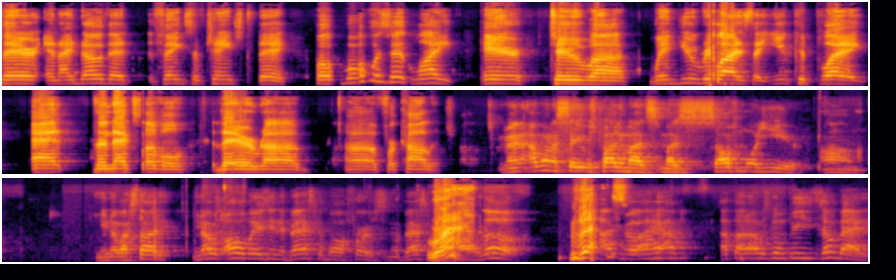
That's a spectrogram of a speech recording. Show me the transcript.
there? And I know that things have changed today, but what was it like here to uh when you realized that you could play at the next level there uh uh for college? Man, I want to say it was probably my my sophomore year. Um, you know, I started. You know, I was always into basketball first. You know, basketball Right. I love. I, you know, I, I I thought I was gonna be somebody.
